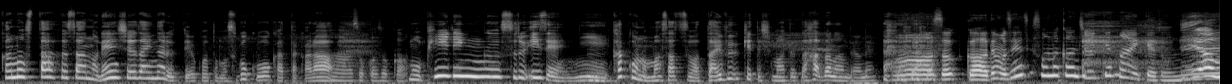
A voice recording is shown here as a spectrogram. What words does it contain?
他のスタッフさんの練習台になるっていうこともすごく多かったから、ああそっかそっか。もうピーリングする以前に、うん過去の摩擦はだいぶ受けてしまってた肌なんだよね。ああそっか でも全然そんな感じ受けないけどね。いやも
